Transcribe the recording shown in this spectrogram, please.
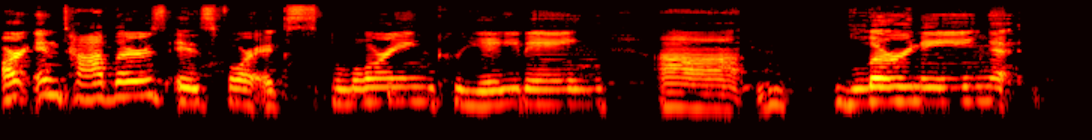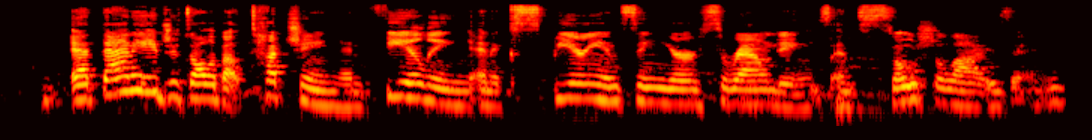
Art in toddlers is for exploring, creating, uh, learning. At that age, it's all about touching and feeling and experiencing your surroundings and socializing.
